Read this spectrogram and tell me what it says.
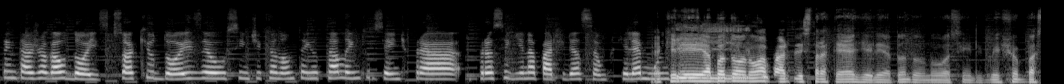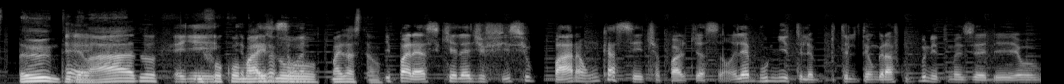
tentar jogar o 2. Só que o 2 eu senti que eu não tenho talento suficiente para prosseguir na parte de ação, porque ele é, é muito. É que ele abandonou a parte da estratégia, ele abandonou, assim, ele deixou bastante é, de lado ele, e focou é mais, mais ação, no. Né? Mais ação. E parece que ele é difícil para um cacete a parte de ação. Ele é bonito, ele, é, ele tem um gráfico bonito, mas ele, eu,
